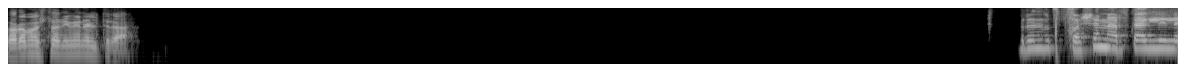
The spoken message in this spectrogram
Gaurav master ನೀವೇನ್ ಹೇಳ್ತೀರಾ? ಕ್ವಶನ್ ಅರ್ಥ ಆಗ್ಲಿಲ್ಲ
